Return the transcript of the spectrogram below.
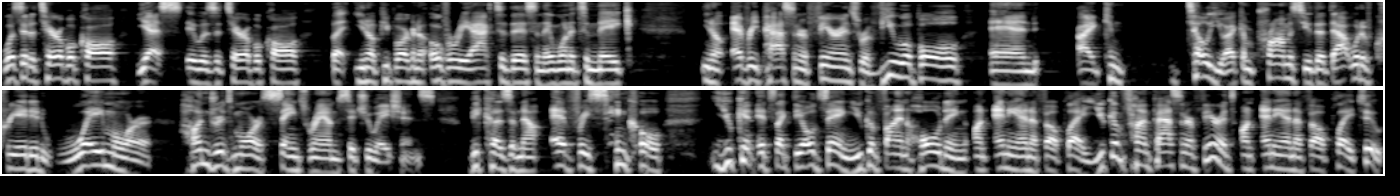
was it a terrible call? Yes, it was a terrible call. But, you know, people are going to overreact to this and they wanted to make, you know, every pass interference reviewable. And I can tell you, I can promise you that that would have created way more hundreds more Saints Rams situations because of now every single you can it's like the old saying you can find holding on any NFL play. You can find pass interference on any NFL play too,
